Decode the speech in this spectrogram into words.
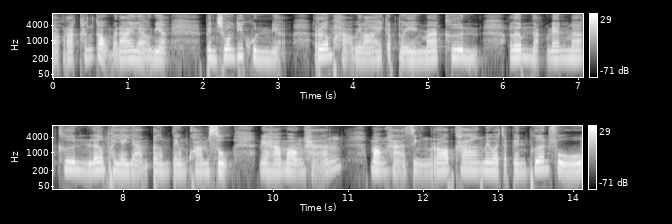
จากรักครั้งเก่ามาได้แล้วเนี่ย เป็นช่วงที่คุณเนี่ยเริ่มหาเวลาให้กับตัวเองมากขึ้น เริ่มหนักแน่นมากขึ้น เริ่มพยายามเติมเต็มความสุขนะคะ มองหางมองหาสิ่งรอบข้าง ไม่ว่าจะเป็นเพื่อนฝูง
